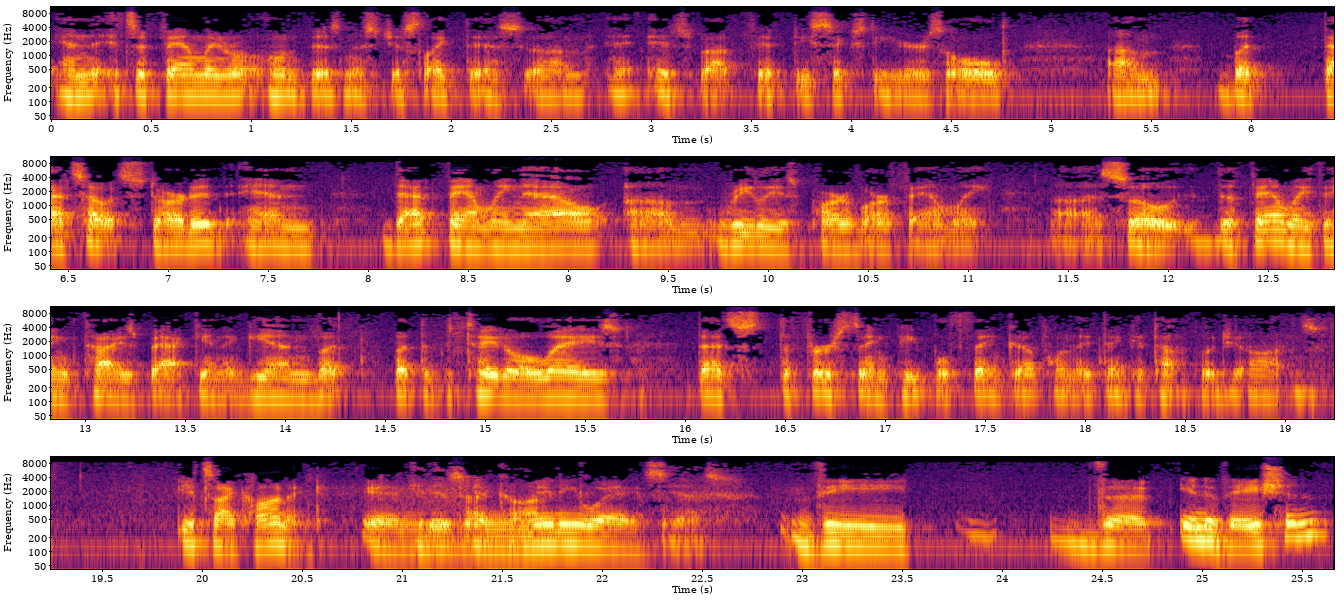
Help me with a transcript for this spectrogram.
and it's a family-owned business just like this. Um, it's about 50, 60 years old, um, but that's how it started, and that family now um, really is part of our family. Uh, so the family thing ties back in again, but, but the Potato Olés, that's the first thing people think of when they think of Taco John's. It's iconic in, it is in iconic. many ways. Yes. The, the innovation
